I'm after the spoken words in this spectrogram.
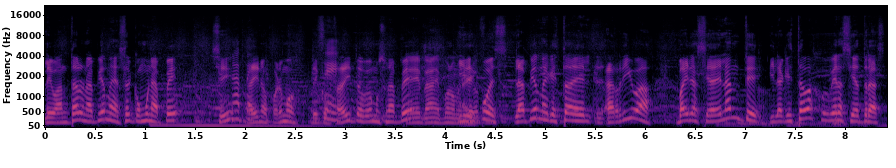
levantar una pierna y hacer como una P, ¿sí? Una P. Ahí nos ponemos de Sí. costadito, vemos una P. Eh, y después, la pierna que está arriba va a ir hacia adelante y la que está abajo va a ir hacia atrás.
